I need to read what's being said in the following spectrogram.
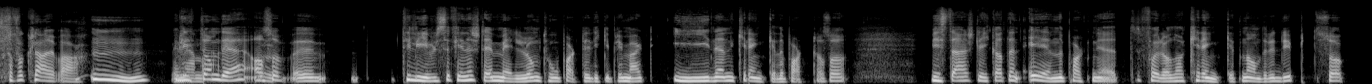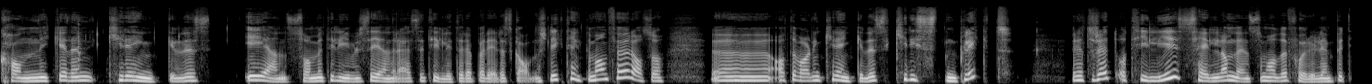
Skal forklare hva Mm, Vi litt om det. Altså, mm. tilgivelse finner sted mellom to parter, ikke primært i den krenkede part. Altså, hvis det er slik at den ene parten i et forhold har krenket den andre dypt, så kan ikke den krenkedes ensomme tilgivelse gjenreise tillit og reparere skaden. Slik tenkte man før, altså. Eh, At det var den krenkedes kristenplikt, rett og slett, å tilgi selv om den som hadde forulempet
